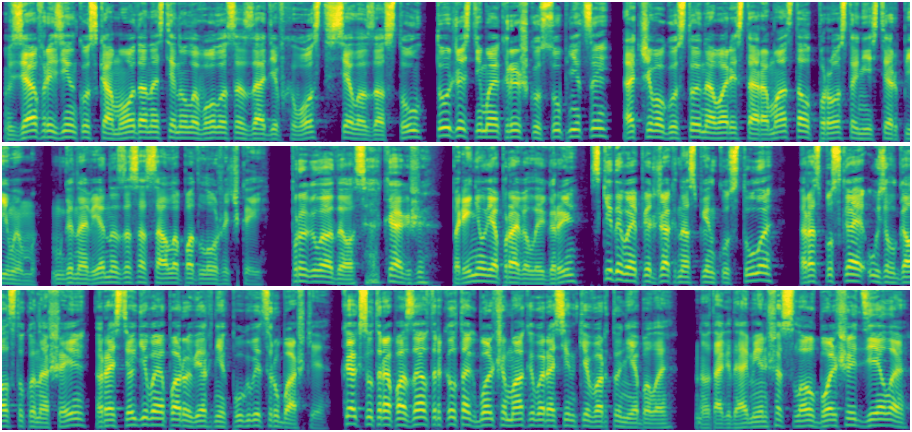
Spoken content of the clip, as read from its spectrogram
Взяв резинку с комода, она стянула волосы сзади в хвост, села за стул, тут же снимая крышку супницы, отчего густой наваристый аромат стал просто нестерпимым. Мгновенно засосала под ложечкой. Проголодался, как же. Принял я правила игры, скидывая пиджак на спинку стула, распуская узел галстука на шее, расстегивая пару верхних пуговиц рубашки. Как с утра позавтракал, так больше маковой росинки во рту не было. Но тогда меньше слов, больше дела.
